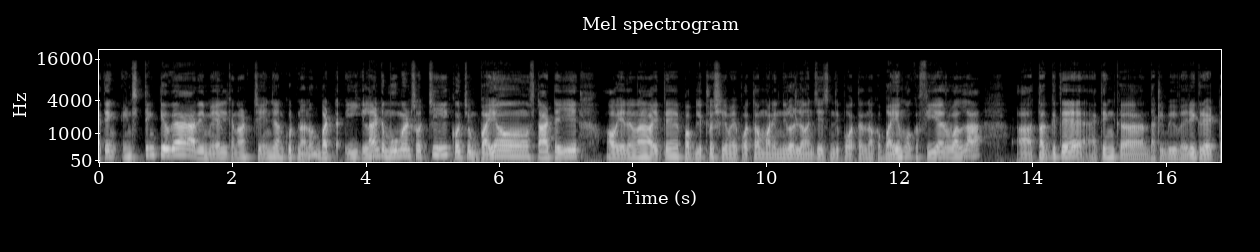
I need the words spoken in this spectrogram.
I think ఇన్స్టింక్టివ్గా అది మేల్ కెనాట్ చేంజ్ అనుకుంటున్నాను. బట్ ఈ ఇలాంటి మూమెంట్స్ వచ్చి కొంచెం భయం స్టార్ట్ అయ్యి ఏదైనా అయితే పబ్లిక్లో షేమ్ అయిపోతాం మనం ఎన్ని రోజులు లర్న్ చేసింది పోతుంది ఒక భయం ఒక ఫియర్ వల్ల తగ్గితే I think that will be very great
